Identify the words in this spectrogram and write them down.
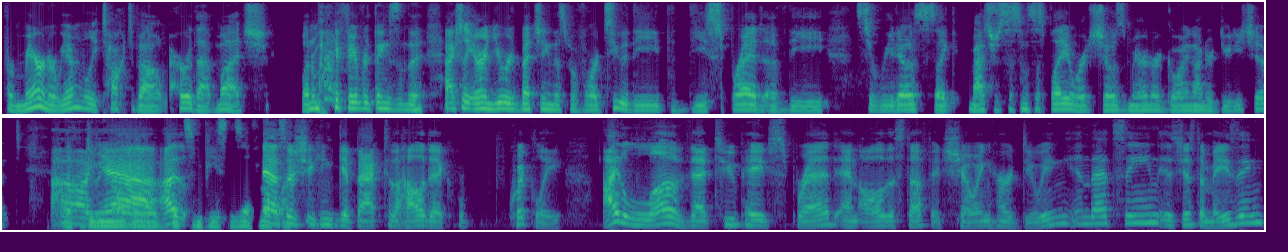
For Mariner, we haven't really talked about her that much. One of my favorite things in the actually, Aaron, you were mentioning this before too. The the, the spread of the Cerritos like Master Systems display where it shows Mariner going on her duty shift, like oh doing yeah, all the I, bits and pieces of yeah, so she can get back to the holodeck quickly. I love that two-page spread and all of the stuff it's showing her doing in that scene is just amazing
